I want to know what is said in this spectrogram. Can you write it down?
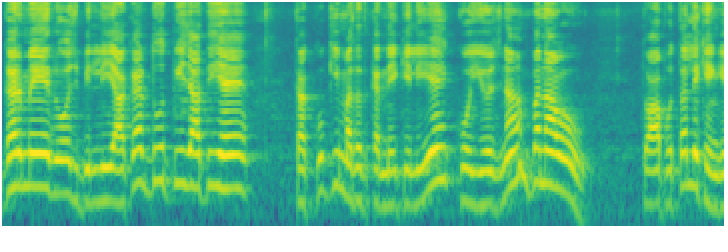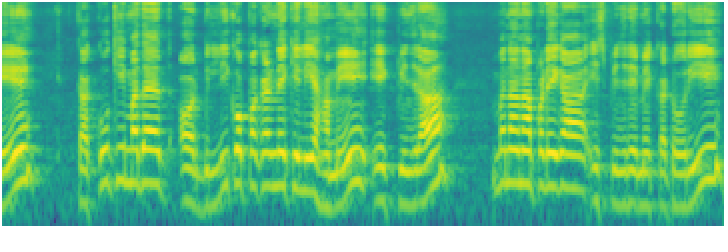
घर में रोज़ बिल्ली आकर दूध पी जाती है। कक्कू की मदद करने के लिए कोई योजना बनाओ। तो आप उत्तर लिखेंगे, कक्कू की मदद और बिल्ली को पकड़ने के लिए हमें एक पिंजरा बनाना पड़ेगा। इस पिंजरे में कटोरी,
